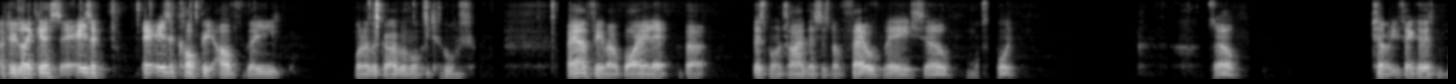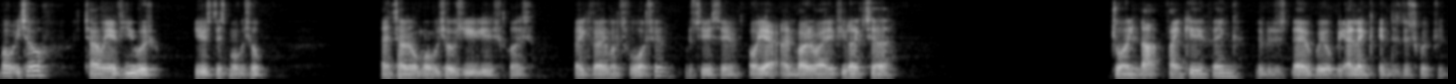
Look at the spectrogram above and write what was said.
I do like this. It is a it is a copy of the one of the Gerber multi tools. I am thinking about buying it, but this one time this has not failed me, so what's the point? So, tell me what you think of this multi-tool. Tell me if you would use this multi-tool. And tell me what multi-tools you use, guys. Thank you very much for watching. We'll see you soon. Oh yeah, and by the way, if you'd like to join that thank you thing, there will be a link in the description.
